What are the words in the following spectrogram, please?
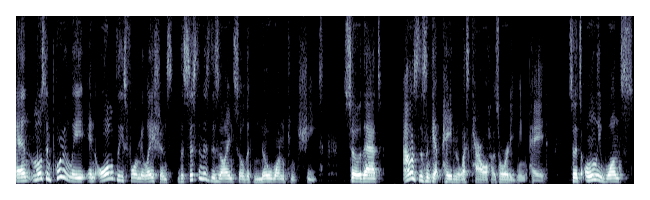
and most importantly, in all of these formulations, the system is designed so that no one can cheat, so that Alice doesn't get paid unless Carol has already been paid. So it's only once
